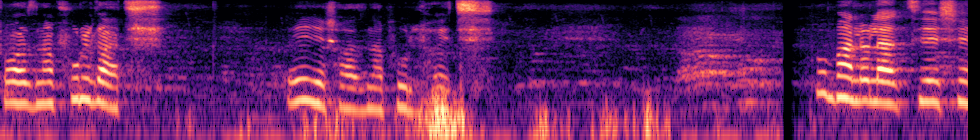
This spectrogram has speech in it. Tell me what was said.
সজনা ফুল গাছ। এই যে সজনা ফুল হয়েছে। খুব ভালো লাগছে এসে।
